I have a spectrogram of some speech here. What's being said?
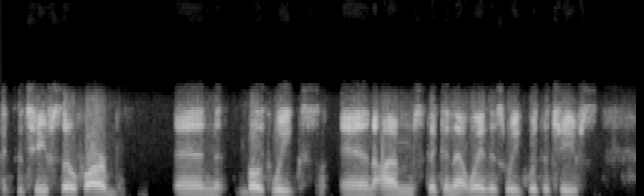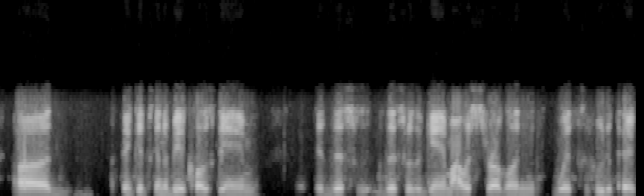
picked the Chiefs so far in both weeks, and I'm sticking that way this week with the Chiefs. Uh, I think it's going to be a close game. It, this this was a game I was struggling with who to pick.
